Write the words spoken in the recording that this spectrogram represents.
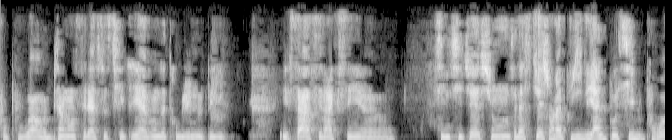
pour pouvoir bien lancer la société avant d'être obligé de me payer. Et ça, c'est vrai que c'est c'est une situation, c'est la situation la plus idéale possible pour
